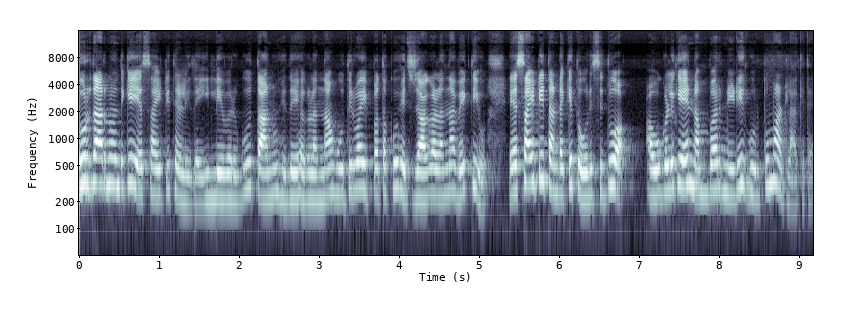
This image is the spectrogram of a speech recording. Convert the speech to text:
ದೂರುದಾರನೊಂದಿಗೆ ಎಸ್ಐಟಿ ತೆರಳಿದೆ. ಇಲ್ಲಿಯವರೆಗೂ ತಾನು ದೇಹಗಳನ್ನು ಹೂತಿರುವ ಇಪ್ಪತ್ತಕ್ಕೂ ಹೆಚ್ಚು ಜಾಗಗಳನ್ನು ವ್ಯಕ್ತಿಯು ಎಸ್ಐಟಿ ತಂಡಕ್ಕೆ ತೋರಿಸಿದ್ದು, ಅವುಗಳಿಗೆ ನಂಬರ್ ನೀಡಿ ಗುರುತು ಮಾಡಲಾಗಿದೆ.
